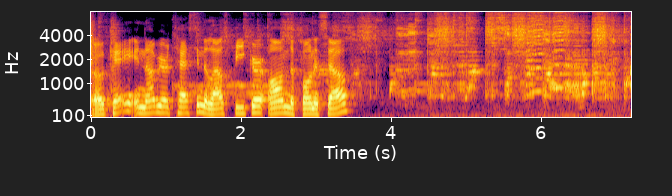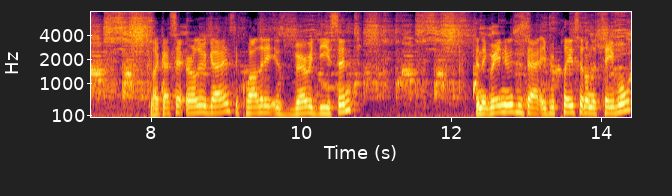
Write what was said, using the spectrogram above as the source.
Okay, and now we are testing the loudspeaker on the phone itself. Like I said earlier guys, the quality is very decent. And the great news is that if you place it on the table,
